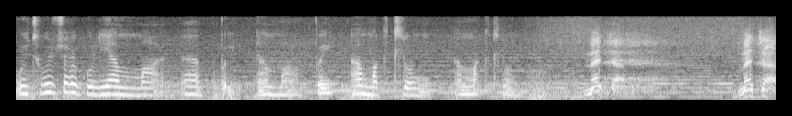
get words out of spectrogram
ويتوجع يقول يا ربي يا أما ربي أما قتلوني أما قتلوني. متى؟ متى؟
